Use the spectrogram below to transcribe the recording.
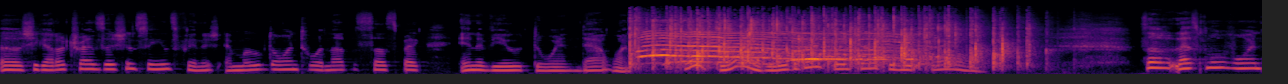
uh, she got her transition scenes finished and moved on to another suspect interview during that one. Good job, Elizabeth. Great job for you all. So let's move on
